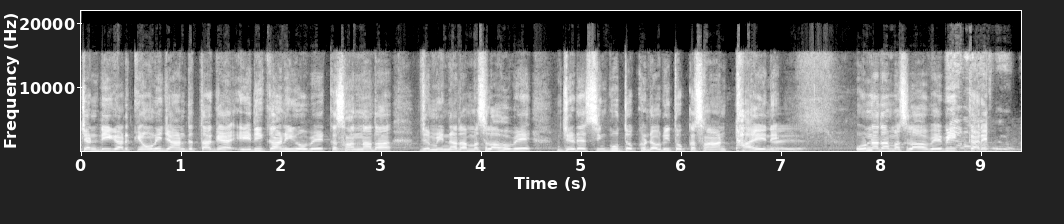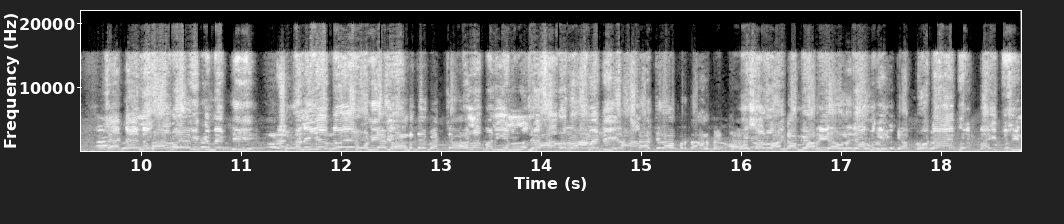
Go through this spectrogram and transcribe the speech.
ਚੰਡੀਗੜ੍ਹ ਕਿਉਂ ਨਹੀਂ ਜਾਣ ਦਿੱਤਾ ਗਿਆ? ਇਹਦੀ ਕਹਾਣੀ ਹੋਵੇ ਕਿਸਾਨਾਂ ਦਾ ਜ਼ਮੀਨਾਂ ਦਾ ਮਸਲਾ ਹੋਵੇ ਜਿਹੜੇ ਸਿੰਘੂ ਤੋਂ ਖੰਡੌਰੀ ਤੋਂ ਕਿਸਾਨ ਠਾਏ ਨੇ। ਉਹਨਾਂ ਦਾ ਮਸਲਾ ਹੋਵੇ ਵੀ ਘਰੇ ਸਾਡਾ ਨਸ਼ਾ ਦੀ ਕਮੇਟੀ ਬਣੀ ਹੈ 2019 ਚ ਪਿੰਡ ਦੇ ਵਿੱਚ ਪਹਿਲਾਂ ਬਣੀ ਇਹਨਾਂ ਦਾ ਨਸ਼ਾ ਰੋਧੀ ਕਮੇਟੀ ਸਾਡਾ ਜ਼ਿਲ੍ਹਾ ਪ੍ਰਧਾਨ ਬੈਠਾ। ਸਾਡਾ ਫਰਜ਼ ਹੈ ਉਹਨੇ ਜਦੋਂ ਕੀਤਾ। ਉਹਦਾ ਐ ਫਿਰ ਬਾਈ ਤੁਸੀਂ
